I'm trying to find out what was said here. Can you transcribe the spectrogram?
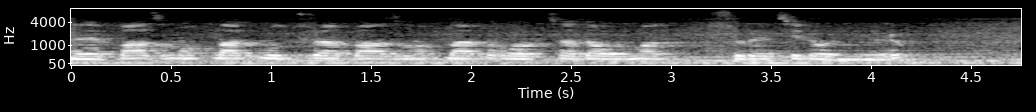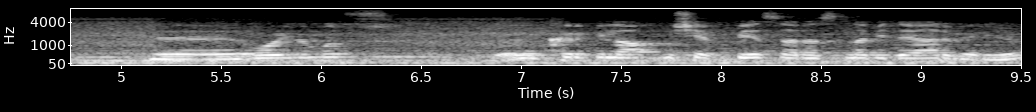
e, bazı modlar ultra, bazı modlarda ortada olmak suretiyle oynuyorum. Ee, oyunumuz e, 40 ile 60 FPS arasında bir değer veriyor.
